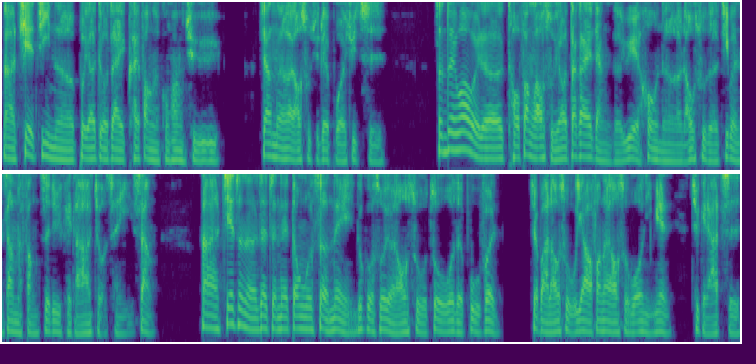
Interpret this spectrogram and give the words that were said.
那切记呢，不要丢在开放的空旷区域，这样呢，老鼠绝对不会去吃。针对外围的投放老鼠药，大概两个月后呢，老鼠的基本上的防治率可以达到九成以上。那接着呢，在针对动物舍内，如果说有老鼠做窝的部分，就把老鼠药放在老鼠窝里面去给它吃。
